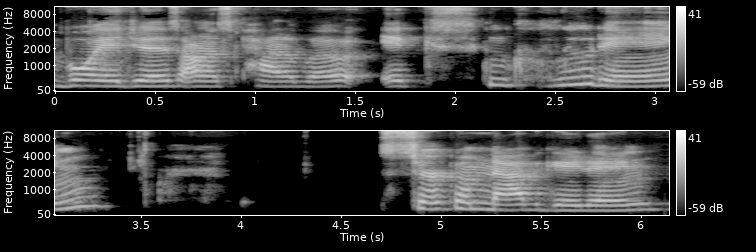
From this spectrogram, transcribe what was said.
voyages on his paddle boat, ex- including circumnavigating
